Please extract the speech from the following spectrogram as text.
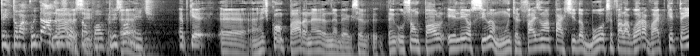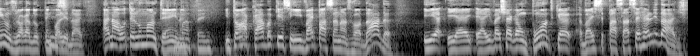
Tem que tomar cuidado, Não, né, Frei? O São assim, Paulo, principalmente. É porque é, a gente compara, né? Você tem- O São Paulo, ele oscila muito, ele faz uma partida boa que você fala, agora vai, porque tem os jogadores que tem Isso. qualidade. Aí na outra ele não mantém, Não né? mantém. Então acaba que assim, e vai passando as rodadas, e, e aí, e aí vai chegar um ponto que é- vai passar a ser realidade.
